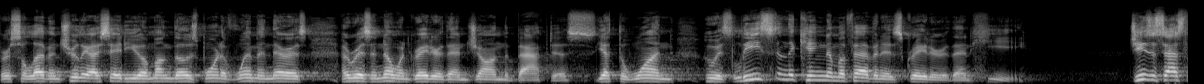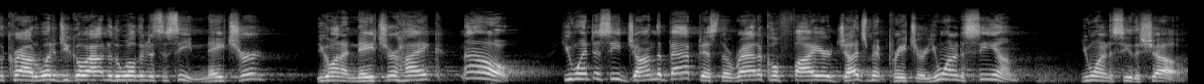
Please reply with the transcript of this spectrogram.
Verse 11 Truly I say to you, among those born of women, there has arisen no one greater than John the Baptist. Yet the one who is least in the kingdom of heaven is greater than he. Jesus asked the crowd, What did you go out into the wilderness to see? Nature? You go on a nature hike? No. You went to see John the Baptist, the radical fire judgment preacher. You wanted to see him, you wanted to see the show.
